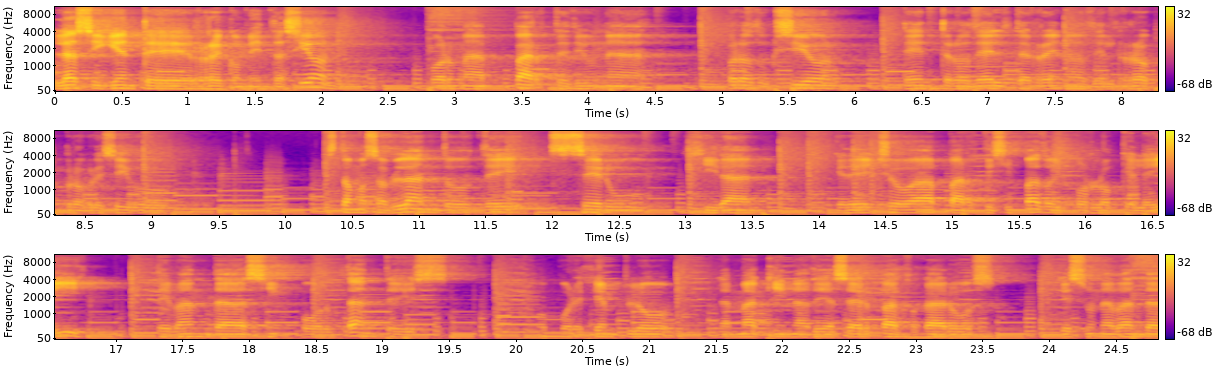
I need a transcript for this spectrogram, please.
La siguiente recomendación forma parte de una producción dentro del terreno del rock progresivo. Estamos hablando de Ceru Girán, que de hecho ha participado y por lo que leí de bandas importantes, como por ejemplo La Máquina de Hacer Pájaros, que es una banda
